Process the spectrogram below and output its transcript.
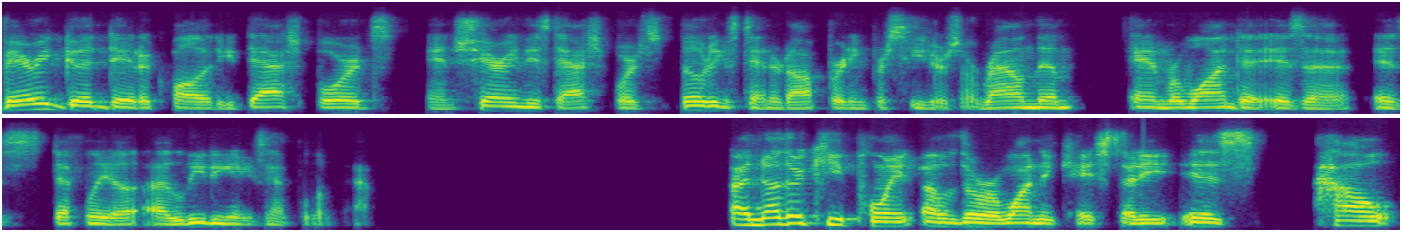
very good data quality dashboards and sharing these dashboards, building standard operating procedures around them. And Rwanda is a is definitely a, a leading example of that. Another key point of the Rwandan case study is how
